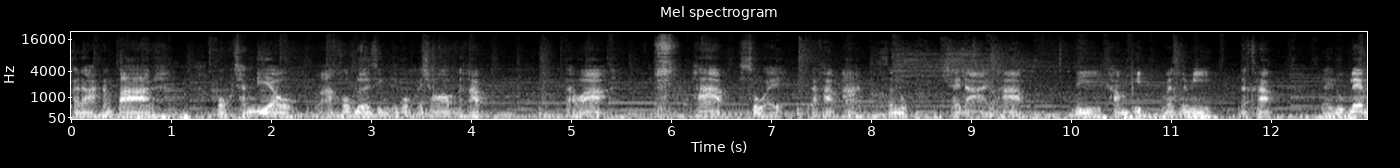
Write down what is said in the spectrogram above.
กระดาษน้ำตาลปกชั้นเดียวมาครบเลยสิ่งที่ผมไม่ชอบนะครับ แต่ว่าภาพสวยนะครับ อ่านสนุกใช้ได้ภาพ ดีคำผิดไม่ค่อยมีนะครับ ในรูปเล่ม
